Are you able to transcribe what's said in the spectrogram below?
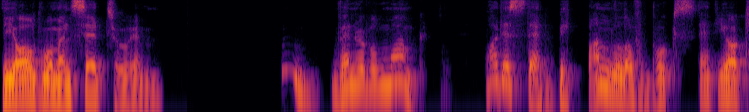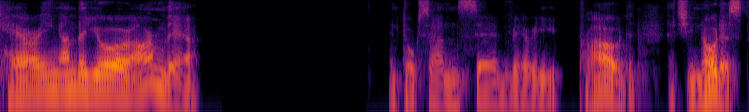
The old woman said to him, hmm, Venerable monk, what is that big bundle of books that you're carrying under your arm there? And Toksan said, very proud, that she noticed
